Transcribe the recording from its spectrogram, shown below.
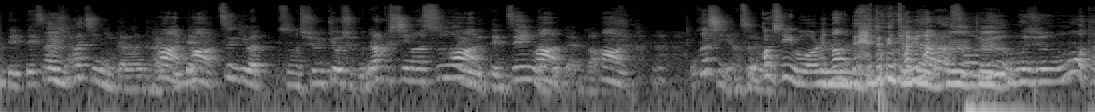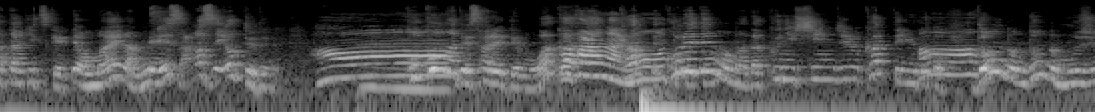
てて、最初8人かなんか入ってて、は次はその宗教色なくしますはい言って全員がことやんか、はおかしいやんそいれおかしいよあれなんで、みたいな。はだからそういう矛盾を叩きつけて、お前ら目覚ませよって言ってんねん。あここまでされても分からないわからないの。これでもまだ国信じるかっていうことどんどんどんどん矛盾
